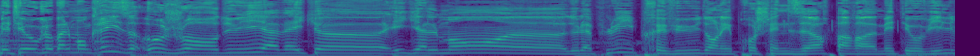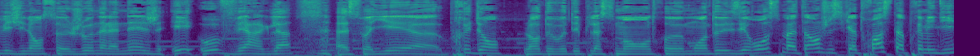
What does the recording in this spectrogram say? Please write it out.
Météo globalement grise aujourd'hui avec euh, également euh, de la pluie prévue dans les prochaines heures par euh, Météoville. Vigilance jaune à la neige et au verglas. Euh, soyez prudents lors de vos déplacements entre moins 2 et 0 ce matin jusqu'à 3 cet après-midi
